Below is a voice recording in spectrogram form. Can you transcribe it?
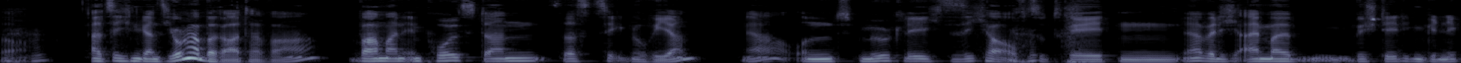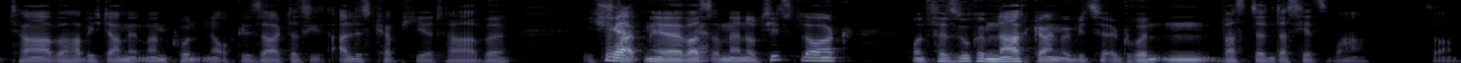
So. Mhm. Als ich ein ganz junger Berater war, war mein Impuls dann, das zu ignorieren, ja, und möglichst sicher mhm. aufzutreten. Ja, wenn ich einmal bestätigend genickt habe, habe ich damit meinem Kunden auch gesagt, dass ich alles kapiert habe. Ich schreibe ja, mir was ja. in meinen Notizblock und versuche im Nachgang irgendwie zu ergründen, was denn das jetzt war. So.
